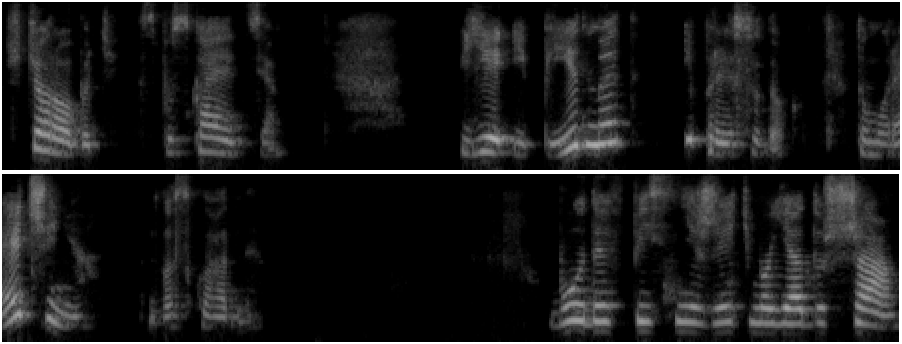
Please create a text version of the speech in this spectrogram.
Що робить? Спускається. Є і підмет, і присудок. Тому речення двоскладне. Буде в пісні жить моя душа.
